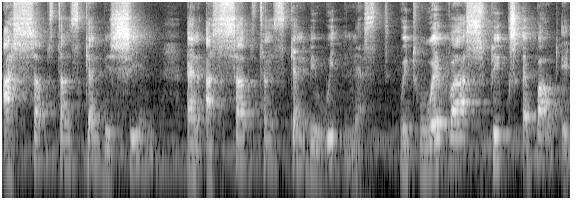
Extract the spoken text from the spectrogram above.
a substance can be seen, and a substance can be witnessed with whoever speaks about it.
